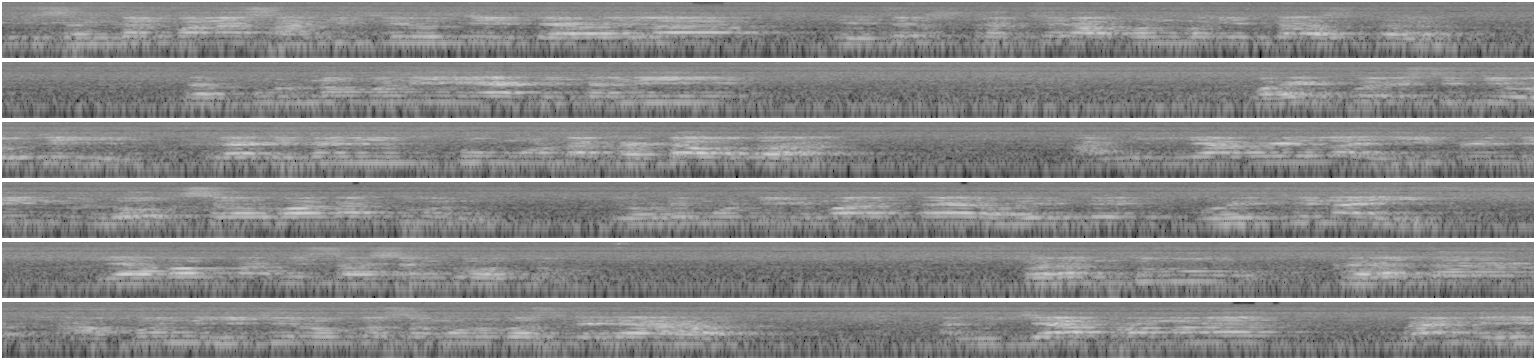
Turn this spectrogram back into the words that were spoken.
ही संकल्पना सांगितली होती त्यावेळेला याचं स्ट्रक्चर आपण बघितलं असतं तर पूर्णपणे या ठिकाणी वाईट परिस्थिती होती. या ठिकाणी खूप मोठा खड्डा होता आणि यावेळेला ही बिल्डिंग लोकसहभागातून एवढी मोठी इमारत तयार होईल ते होईल की नाही याबाबत आम्ही साशंक होतो. परंतु खरं तर आपण ही जी लोक समोर बसलेले आहात आणि ज्या प्रमाणात मॅम हे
